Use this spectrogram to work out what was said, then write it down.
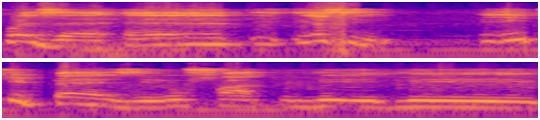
Pois é, é e, e, assim, em que pese o fato de, de,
